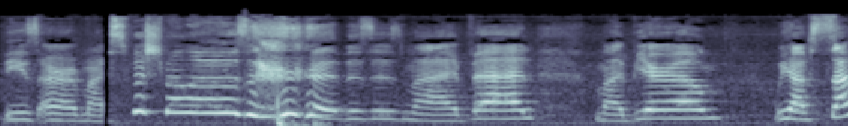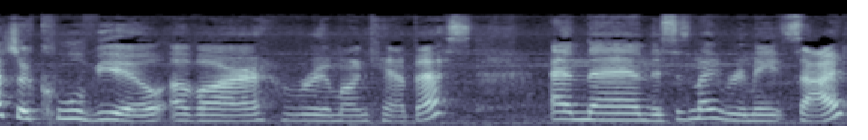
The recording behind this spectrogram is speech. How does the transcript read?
These are my squishmallows. this is my bed, my bureau. We have such a cool view of our room on campus. And then this is my roommate side.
